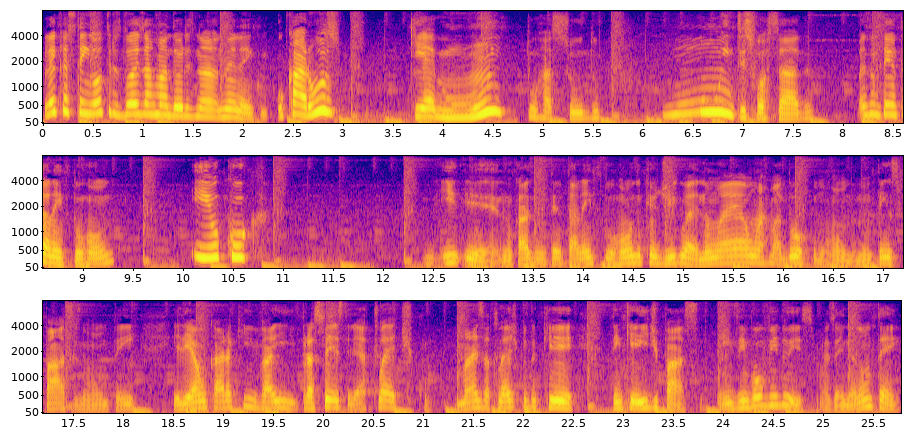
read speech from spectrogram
o Lakers tem outros dois armadores na, no elenco. O Caruso, que é muito raçudo, muito esforçado, mas não tem o talento do Rondo. E o Cook. E, e, no caso, não tem o talento do Rondo, que eu digo é, não é um armador como o Rondo, não tem os passes do Rondo, tem. Ele é um cara que vai pra sexta, ele é atlético. Mais atlético do que tem que ir de passe. Tem desenvolvido isso, mas ainda não tem.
